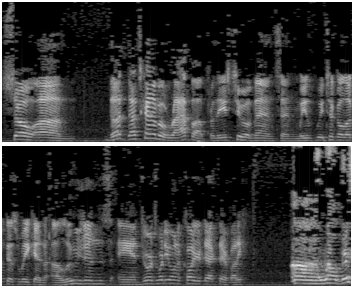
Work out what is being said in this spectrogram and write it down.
So, um, that, that's kind of a wrap up for these two events, and we, we took a look this week at illusions. And George, what do you want to call your deck there, buddy? Uh, well, this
